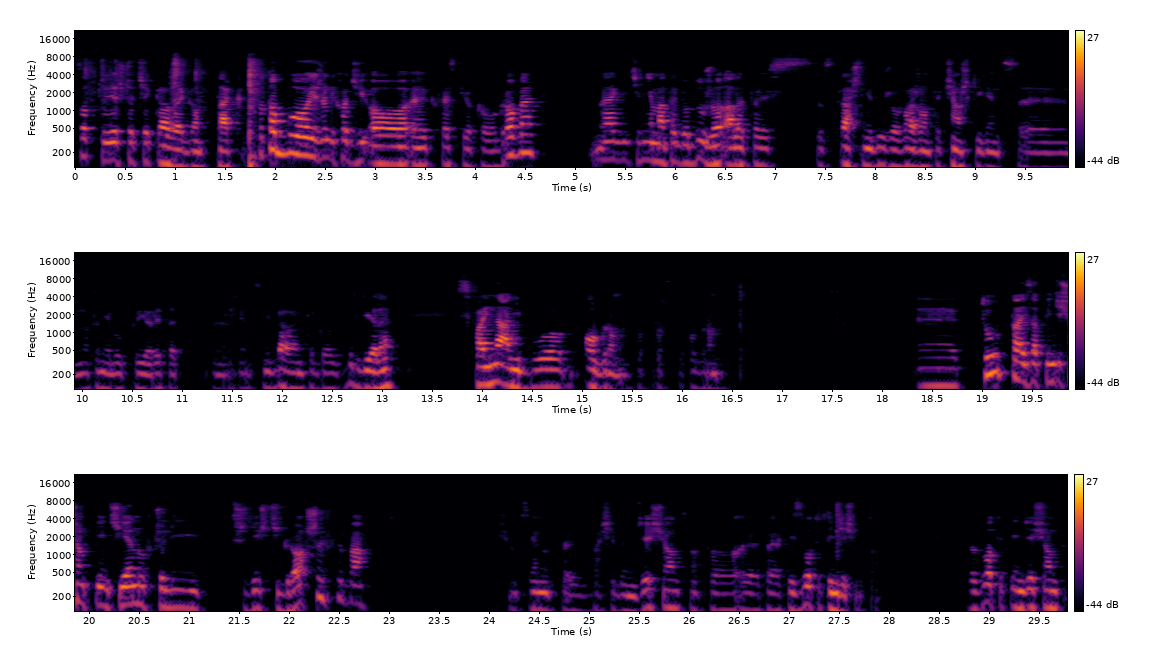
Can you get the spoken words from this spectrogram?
Co tu jeszcze ciekawego? Tak, to to było, jeżeli chodzi o e, kwestie okołogrowe. No jak widzicie, nie ma tego dużo, ale to jest to strasznie dużo ważą te książki, więc e, no to nie był priorytet, więc nie brałem tego zbyt wiele. Z finali było ogrom, po prostu ogrom. Tutaj za 55 jenów, czyli 30 groszy chyba. 1000 jenów to jest 2,70, no to, to jakieś złoty 50. To. Za złoty 50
